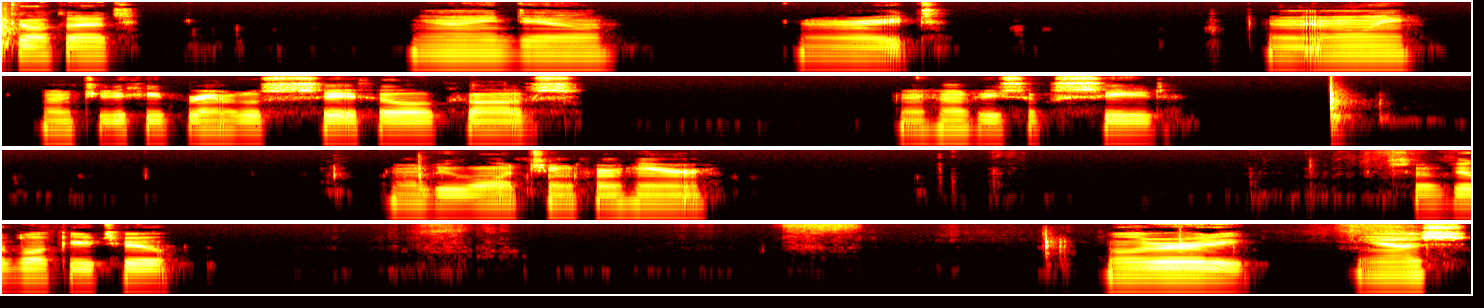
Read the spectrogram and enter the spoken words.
You got that? Yeah, I do. Alright. And Emily, I want you to keep Rainbow safe at all costs. I hope you succeed. I'll be watching from here. So good luck, you two. Alrighty. Yes.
